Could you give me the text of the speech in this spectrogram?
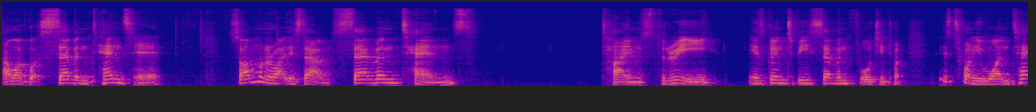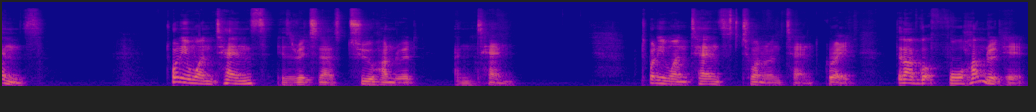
now I've got 7 tens here. So I'm going to write this down. 7 tens times 3 is going to be 7, 14, 20. It's 21 tens. 21 tens is written as 210. 21 tens, 210. Great. Then I've got 400 here.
